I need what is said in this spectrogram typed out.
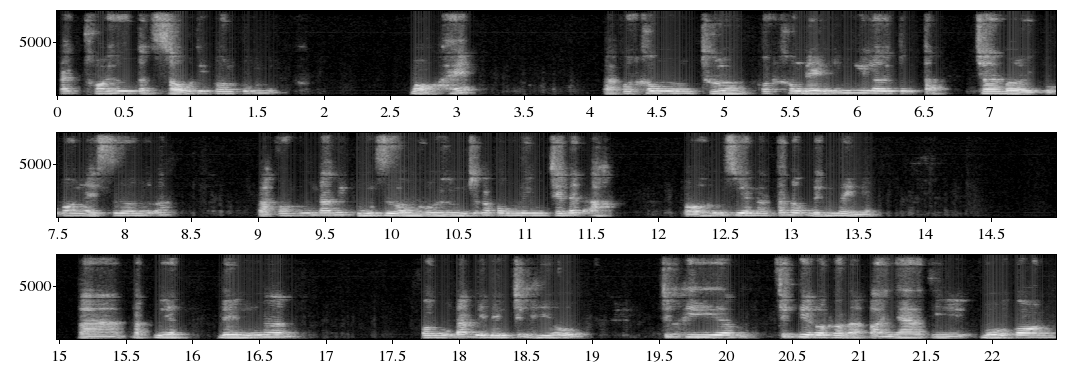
Cách thói hư tật xấu thì con cũng bỏ hết. Và con không thường, con không đến những lời nơi tụ tập, chơi bời của con ngày xưa nữa. Và con cũng đã biết cúng dường, hồi hướng cho các phong linh trên đất ở có hữu duyên tác động đến mình và đặc biệt đến ờ, con cũng đã biết đến chữ hiếu. Trước khi ờ, trước kia con còn ở nhà thì bố con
